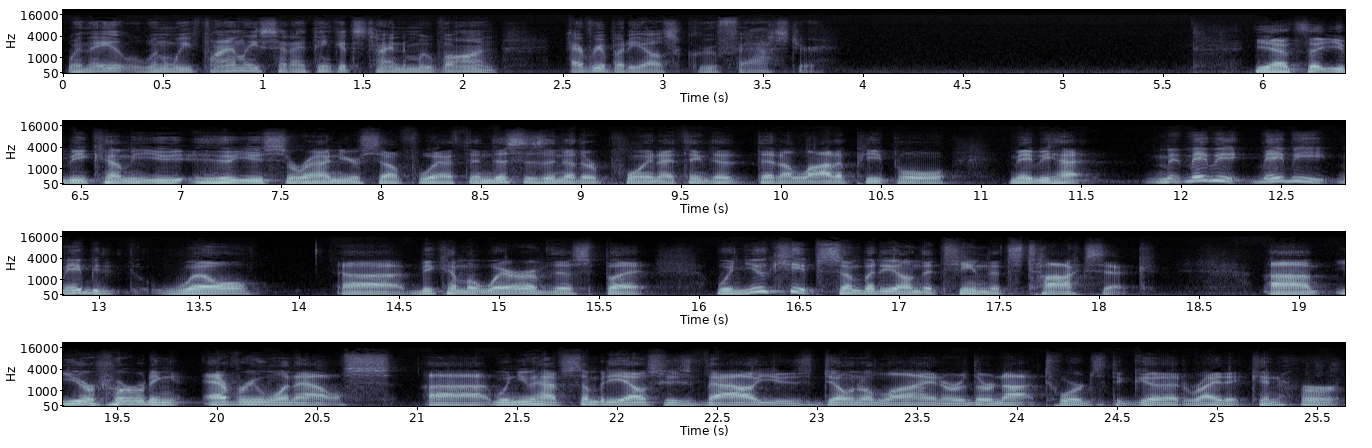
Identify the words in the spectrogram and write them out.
When they when we finally said, I think it's time to move on, everybody else grew faster. Yeah, it's that you become you, who you surround yourself with, and this is another point I think that, that a lot of people maybe ha- maybe maybe maybe will uh, become aware of this. But when you keep somebody on the team that's toxic, um, you're hurting everyone else. Uh, when you have somebody else whose values don't align or they're not towards the good, right? It can hurt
